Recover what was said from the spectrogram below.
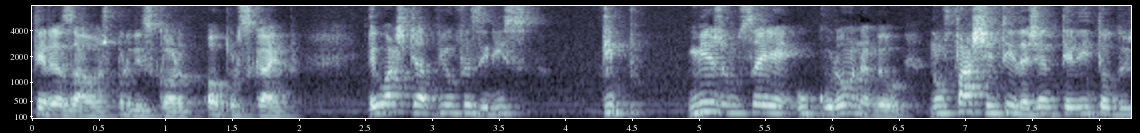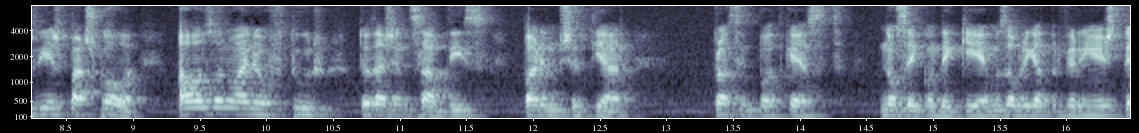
ter as aulas por Discord ou por Skype. Eu acho que já deviam fazer isso, tipo, mesmo sem o corona, meu, não faz sentido a gente ter ido todos os dias para a escola. Aulas online é o futuro, toda a gente sabe disso. Parem de me chatear. Próximo podcast, não sei quando é que é, mas obrigado por verem este.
